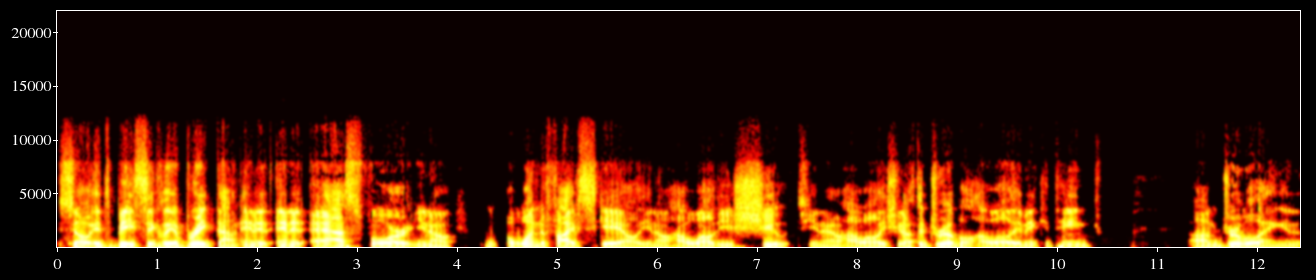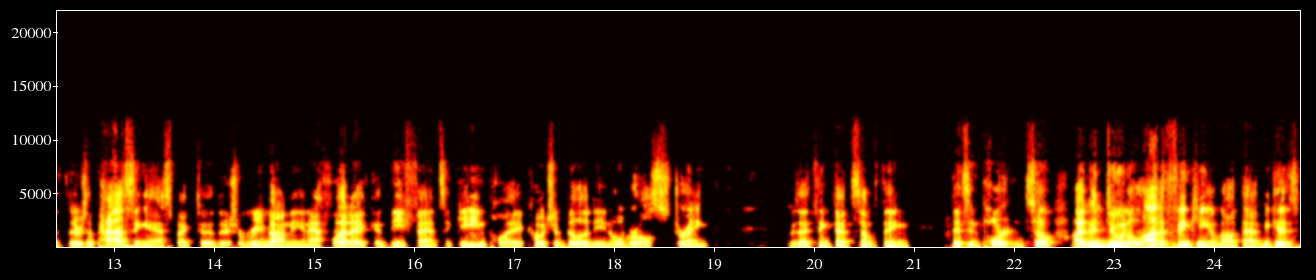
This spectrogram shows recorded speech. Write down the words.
so it's basically a breakdown and it and it asks for you know a one to five scale you know how well do you shoot you know how well you shoot off the dribble how well they may contain um, dribbling and there's a passing aspect to it there's a rebounding an athletic a defense a gameplay a coachability and overall strength because i think that's something that's important so i've been doing a lot of thinking about that because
